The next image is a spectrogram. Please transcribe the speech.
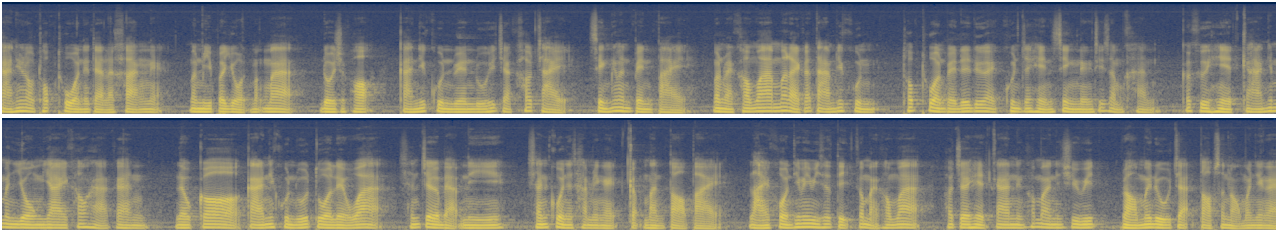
การที่เราทบทวนในแต่ละครั้งเนี่ยมันมีประโยชน์มากๆ โดยเฉพาะการที่คุณเรียนรู้ที่จะเข้าใจ สิ่งที่มันเป็นไป มันหมายความว่าเมื่อไหร่ก็ตามที่คุณทบทวนไปเรื่อยๆ คุณจะเห็นสิ่งหนึ่งที่สำคัญ ก็คือเหตุการณ์ที่มันโยงใยเข้าหากัน แล้วก็การที่คุณรู้ตัวเร็วว่า ฉันเจอแบบนี้ ฉันควรจะทำยังไงกับมันต่อไป หลายคนที่ไม่มีสติก็หมายความว่า พอเจอเหตุการณ์หนึ่งเข้ามาในชีวิต เราไม่รู้จะตอบสนองมันยังไง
